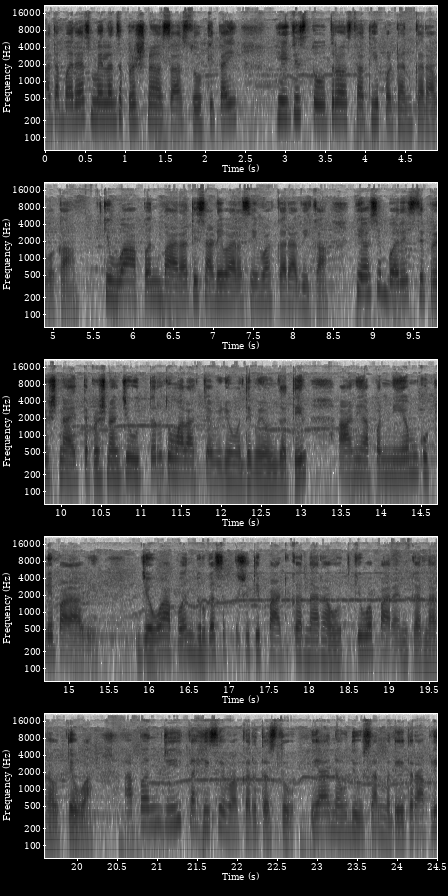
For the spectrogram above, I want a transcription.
आता बऱ्याच महिलांचा प्रश्न असा असतो की ताई हे जे स्तोत्र असतात हे पठण करावं का? किंवा आपण बारा ते साडेबारा सेवा करावी का? हे असे बरेचसे प्रश्न आहेत. त्या प्रश्नांची उत्तरं तुम्हाला आजच्या व्हिडिओमध्ये मिळून जातील आणि आपण नियम कुठले पाळावे? जेव्हा आपण दुर्गा सप्तशती पाठ करणार आहोत किंवा पारायण करणार आहोत तेव्हा आपण जी काही सेवा करत असतो या नऊ दिवसांमध्ये तर आपली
